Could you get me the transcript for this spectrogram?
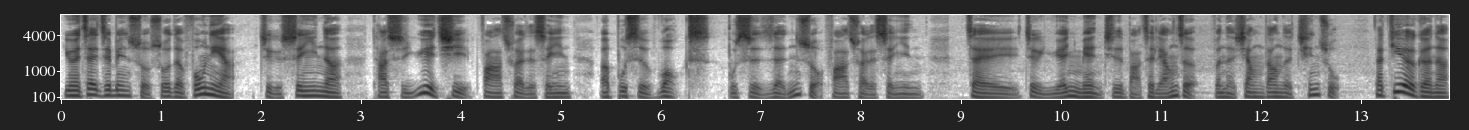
因为在这边所说的 “phonia” 这个声音呢。它是乐器发出来的声音，而不是 vox，不是人所发出来的声音。在这个语言里面，其实把这两者分得相当的清楚。那第二个呢，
